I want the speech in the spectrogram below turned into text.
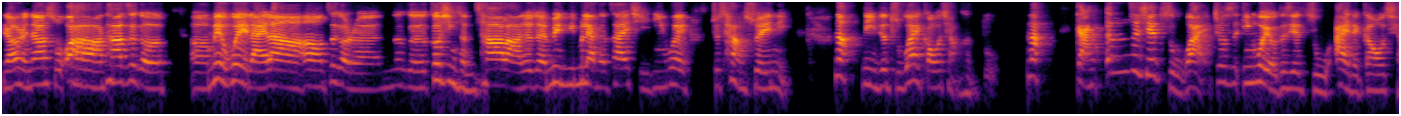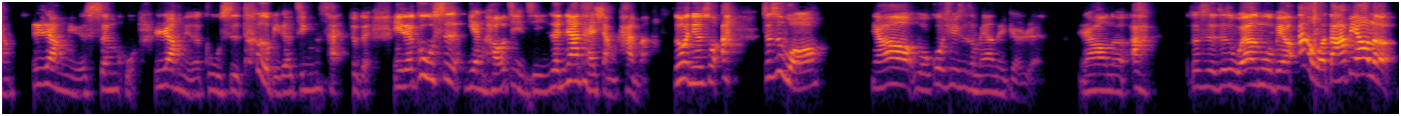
然后人家说啊，他这个呃没有未来啦，啊，这个人那个个性很差啦，对不对？你你们两个在一起一定会就唱衰你，那你的阻碍高墙很多，那。感恩这些阻碍，就是因为有这些阻碍的高墙，让你的生活，让你的故事特别的精彩，对不对？你的故事演好几集，人家才想看嘛。如果你就说啊，这是我，然后我过去是怎么样的一个人，然后呢啊，这是这是我要的目标啊，我达标了，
